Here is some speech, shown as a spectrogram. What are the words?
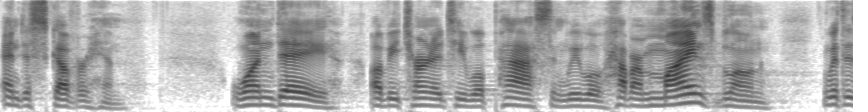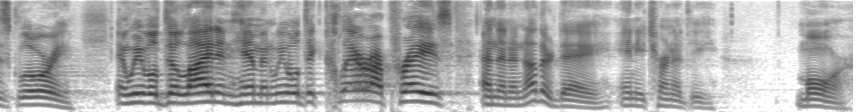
and discover Him. One day of eternity will pass, and we will have our minds blown with His glory, and we will delight in Him, and we will declare our praise. And then another day in eternity, more,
